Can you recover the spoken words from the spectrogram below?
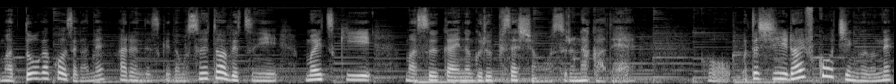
う、まあ、動画講座がねあるんですけどもそれとは別に毎月、まあ、数回のグループセッションをする中でこう私ライフコーチングのね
